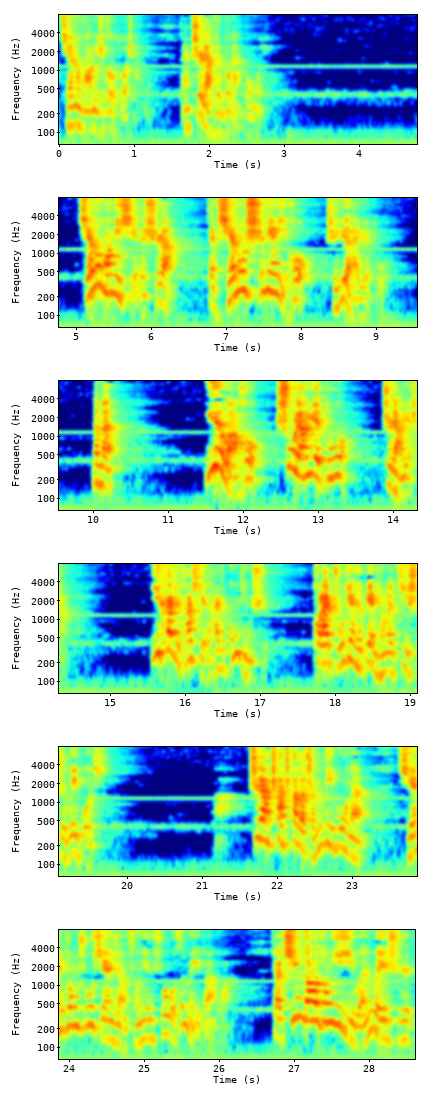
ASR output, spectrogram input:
乾隆皇帝是够多产的，但质量就不敢恭维。乾隆皇帝写的诗啊，在乾隆十年以后是越来越多，那么越往后。数量越多，质量越差。一开始他写的还是宫廷诗，后来逐渐就变成了记事微博体。啊，质量差差到什么地步呢？钱钟书先生曾经说过这么一段话，叫“清高宗以文为诗，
